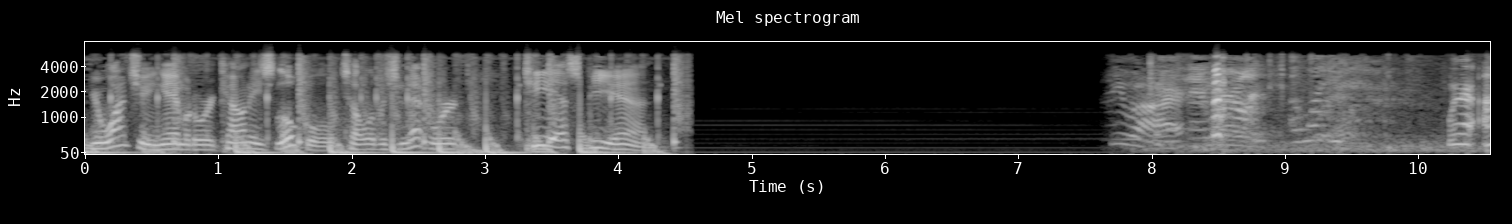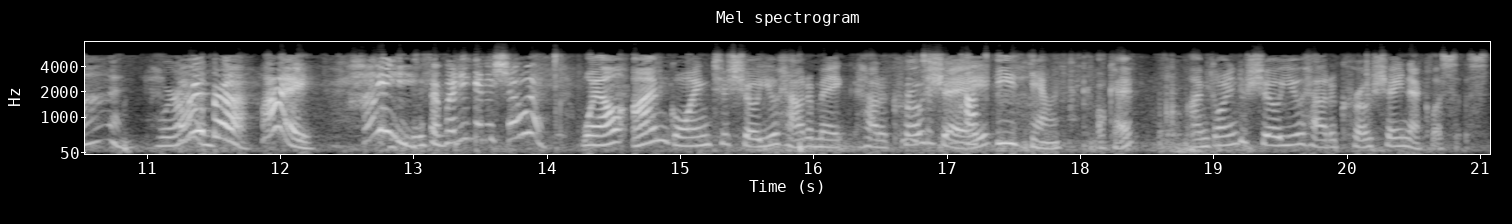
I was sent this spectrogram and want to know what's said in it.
You're watching Amador County's local television network, TSPN. We're on. We're on. Barbara. Hi. Hi. So what are you going to show us? Well, I'm going to show you how to make how to crochet. pop these down. Okay. I'm going to show you how to crochet necklaces.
